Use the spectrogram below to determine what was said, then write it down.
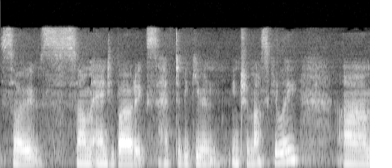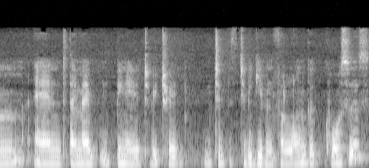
so some antibiotics have to be given intramuscularly, um, and they may be needed to be treated to, to be given for longer courses.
